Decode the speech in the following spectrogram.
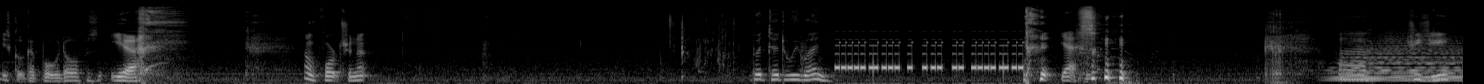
He's got to get voted off, isn't Yeah. Unfortunate. But did we win? yes. uh, GG.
